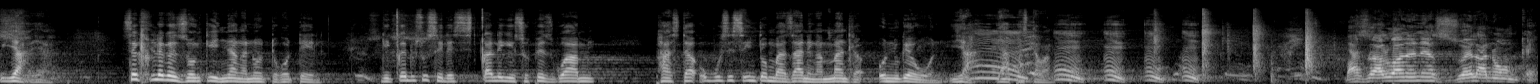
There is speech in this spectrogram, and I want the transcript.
Ya ya. Sekuhluleke zonke izinyanga nodokotela. Ngicela ususele siqalekiso phezukwami pastor ubusisa intombazane ngamandla onuke wona. Ya ya pastor wami. bazalwane nezwela nonke.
